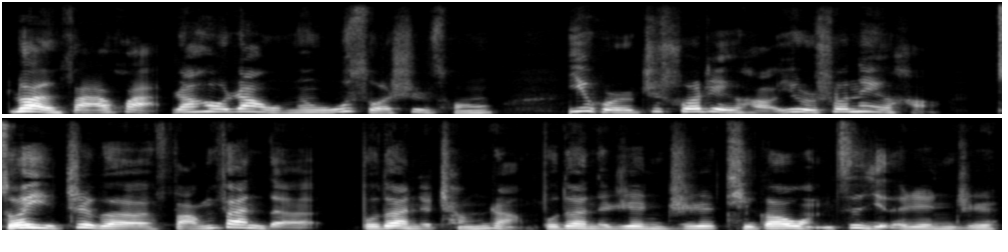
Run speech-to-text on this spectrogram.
乱发话，然后让我们无所适从。一会儿就说这个好，一会儿说那个好。所以这个防范的不断的成长，不断的认知，提高我们自己的认知。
